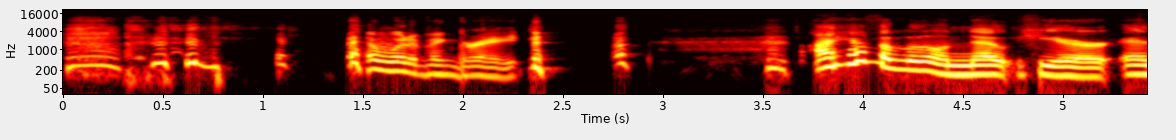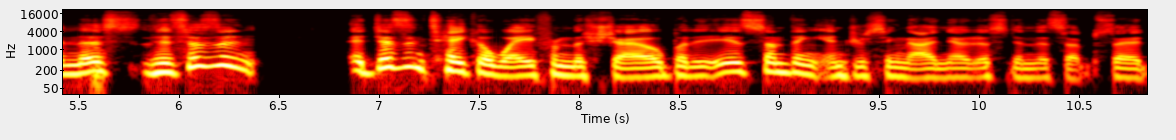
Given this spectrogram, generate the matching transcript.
that would have been great. I have a little note here, and this this isn't it doesn't take away from the show, but it is something interesting that I noticed in this episode.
